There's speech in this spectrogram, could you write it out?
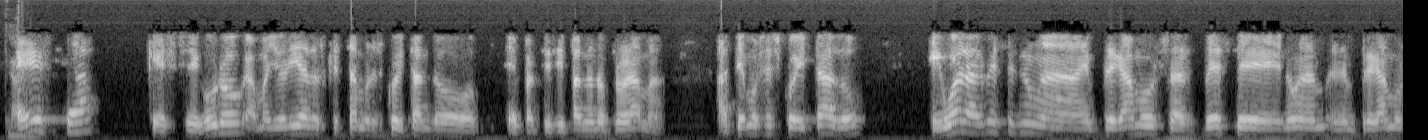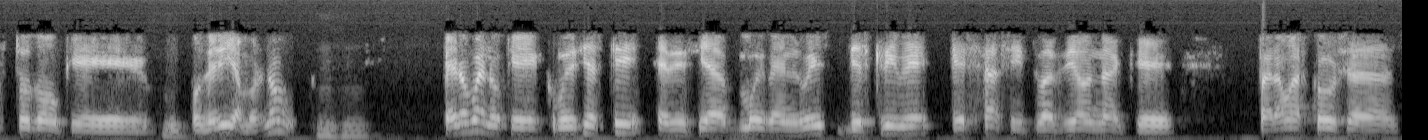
Claro. Esta, que seguro a maioría dos que estamos escoitando e eh, participando no programa, a temos escoitado, igual ás veces non a empregamos ás veces non a empregamos todo o que poderíamos, non? Uh -huh. Pero bueno, que como decías ti, e decía moi ben Luis, describe esa situación na que para unhas cousas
